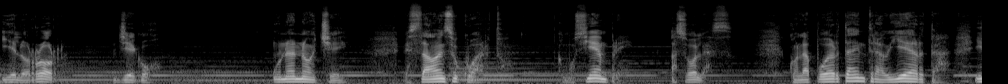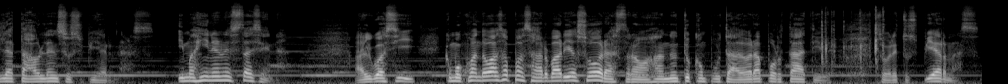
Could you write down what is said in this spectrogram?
Y el horror llegó. Una noche estaba en su cuarto, como siempre, a solas, con la puerta entreabierta y la tabla en sus piernas. Imaginen esta escena. Algo así como cuando vas a pasar varias horas trabajando en tu computadora portátil, sobre tus piernas,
